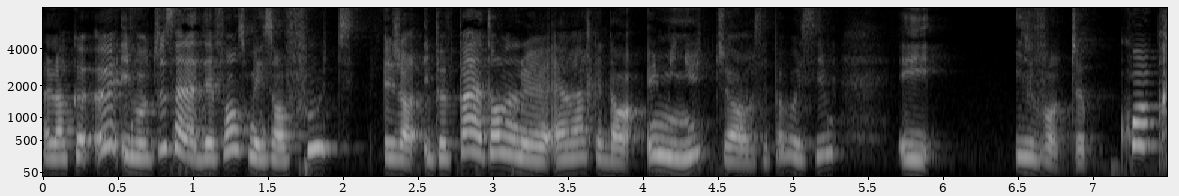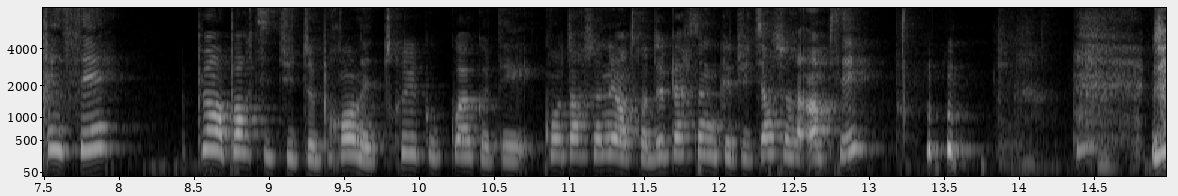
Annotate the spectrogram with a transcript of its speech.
Alors que eux, ils vont tous à la défense, mais ils s'en foutent. Et genre, ils peuvent pas attendre le RER que dans une minute, genre, c'est pas possible. Et ils vont te compresser. Peu importe si tu te prends des trucs ou quoi, que t'es contorsionné entre deux personnes, que tu tiens sur un pied. je,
